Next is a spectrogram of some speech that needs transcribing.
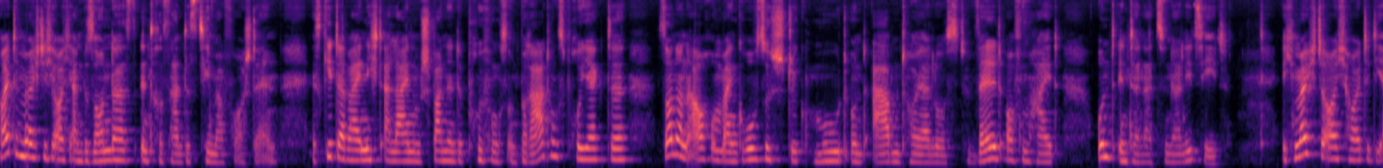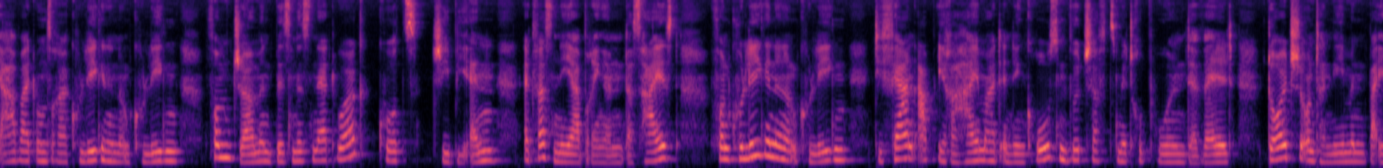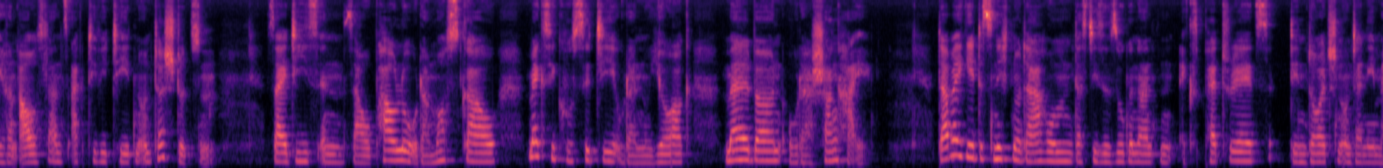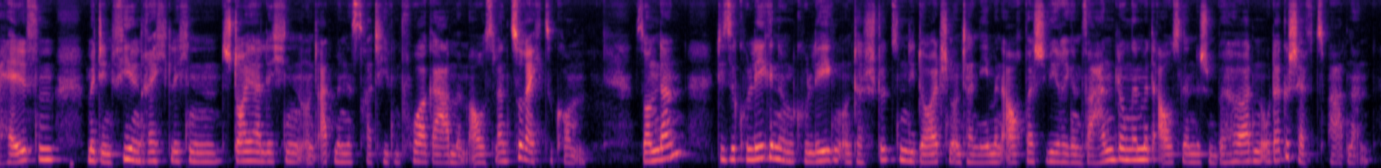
Heute möchte ich euch ein besonders interessantes Thema vorstellen. Es geht dabei nicht allein um spannende Prüfungs- und Beratungsprojekte, sondern auch um ein großes Stück Mut und Abenteuerlust, Weltoffenheit und Internationalität. Ich möchte euch heute die Arbeit unserer Kolleginnen und Kollegen vom German Business Network, kurz GBN, etwas näher bringen. Das heißt, von Kolleginnen und Kollegen, die fernab ihrer Heimat in den großen Wirtschaftsmetropolen der Welt deutsche Unternehmen bei ihren Auslandsaktivitäten unterstützen. Sei dies in Sao Paulo oder Moskau, Mexico City oder New York, Melbourne oder Shanghai. Dabei geht es nicht nur darum, dass diese sogenannten Expatriates den deutschen Unternehmen helfen, mit den vielen rechtlichen, steuerlichen und administrativen Vorgaben im Ausland zurechtzukommen, sondern diese Kolleginnen und Kollegen unterstützen die deutschen Unternehmen auch bei schwierigen Verhandlungen mit ausländischen Behörden oder Geschäftspartnern.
